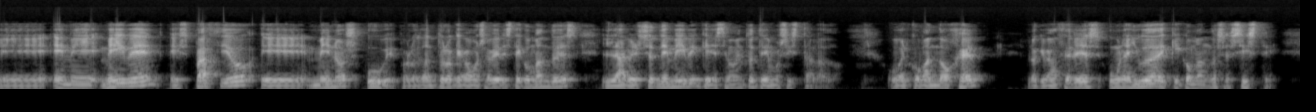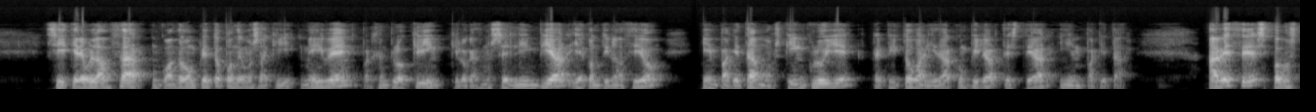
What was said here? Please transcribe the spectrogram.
eh, maven espacio eh, menos v. Por lo tanto, lo que vamos a ver este comando es la versión de Maven que en este momento tenemos instalado. O el comando help lo que va a hacer es una ayuda de qué comandos existe. Si queremos lanzar un comando concreto, pondremos aquí Maven, por ejemplo, clean, que lo que hacemos es limpiar y a continuación empaquetamos, que incluye, repito, validar, compilar, testear y empaquetar. A veces podemos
